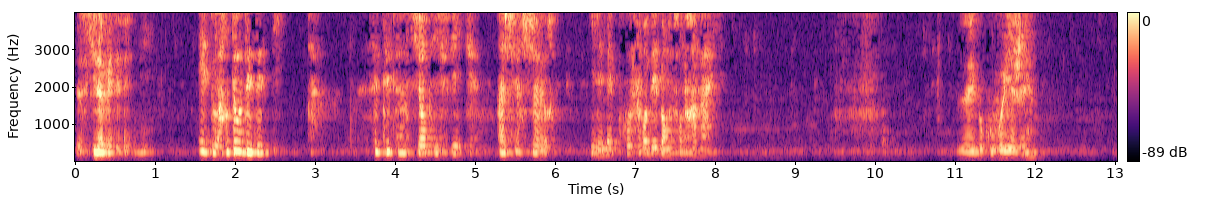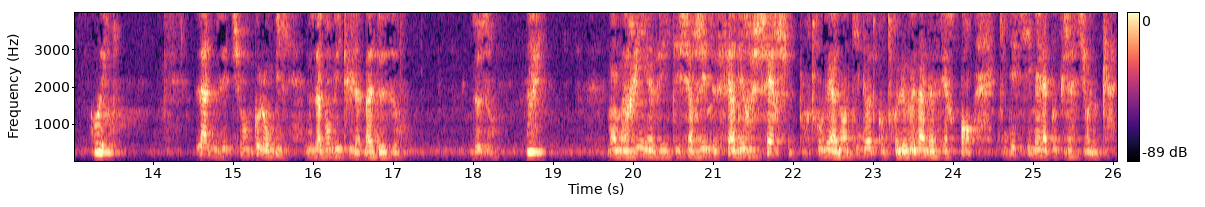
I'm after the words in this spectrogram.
Est-ce qu'il avait des ennemis? Eduardo des ennemis. C'était un scientifique, un chercheur. Il aimait profondément son travail. Vous avez beaucoup voyagé? Oui. Là, nous étions en Colombie. Nous avons vécu là-bas deux ans. Deux ans? Oui. Mon mari avait été chargé de faire des recherches pour trouver un antidote contre le venin d'un serpent qui décimait la population locale.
